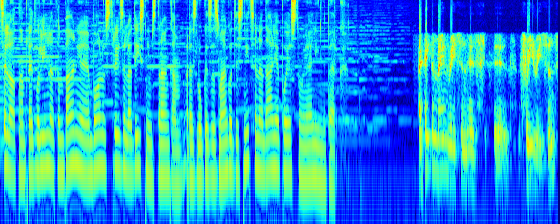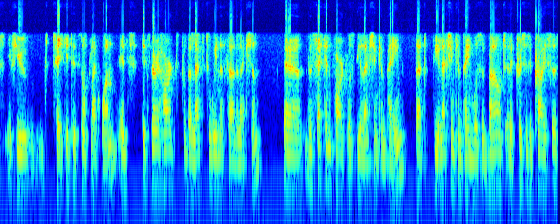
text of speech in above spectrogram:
Celotna predvolilna kampanja je bolj ustrezala desnim strankam. Razloge za zmago desnice nadalje pojasnjuje Lindberg. I think the main reason is, is, three reasons. If you take it, it's not like one. It's it's very hard for the left to win a third election. Uh, the second part was the election campaign. That the election campaign was about electricity prices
